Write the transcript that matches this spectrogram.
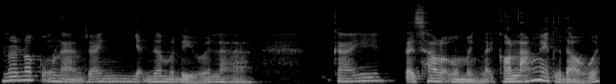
nó nó cũng làm cho anh nhận ra một điều ấy là cái tại sao lại bọn mình lại có lắng ngay từ đầu ấy.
